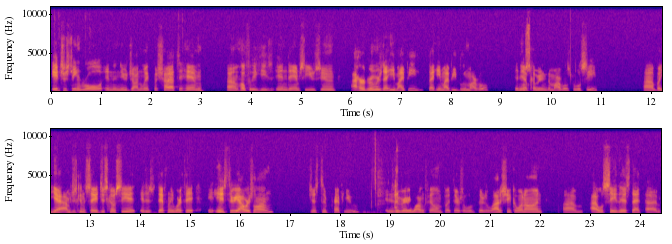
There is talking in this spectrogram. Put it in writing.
interesting role in the new John Wick. But shout out to him. Um, hopefully, he's in the MCU soon. I heard rumors that he might be that he might be Blue Marvel in the We'll see. upcoming the Marvels. But we'll see. Uh, but yeah, I'm just gonna say, just go see it. It is definitely worth it. It is three hours long. Just to prep you, it is a very long film, but there's a there's a lot of shit going on. Um, I will say this that um,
